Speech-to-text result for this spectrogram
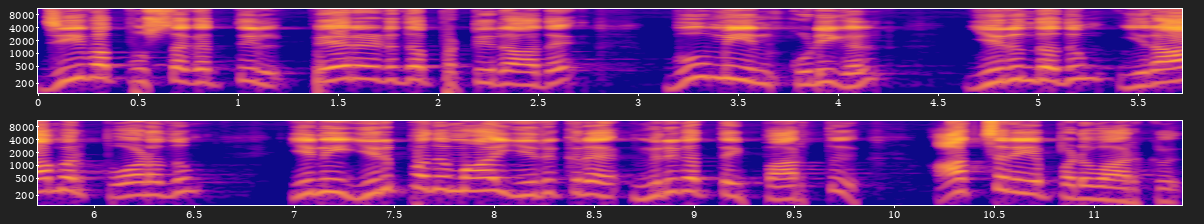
ஜீவ புஸ்தகத்தில் பேரெழுதப்பட்டிராத பூமியின் குடிகள் இருந்ததும் இராமற் போனதும் இனி இருப்பதுமாய் இருக்கிற மிருகத்தை பார்த்து ஆச்சரியப்படுவார்கள்.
